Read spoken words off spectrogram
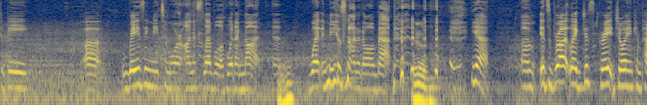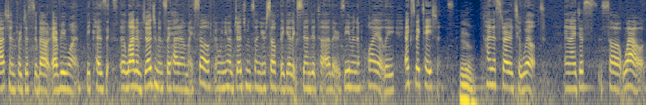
to be uh, raising me to more honest level of what I'm not and what in me is not at all that. Yeah. Yeah. Um, it's brought like just great joy and compassion for just about everyone because it's a lot of judgments I had on myself, and when you have judgments on yourself, they get extended to others, even if quietly. Expectations yeah. kind of started to wilt, and I just saw, wow,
